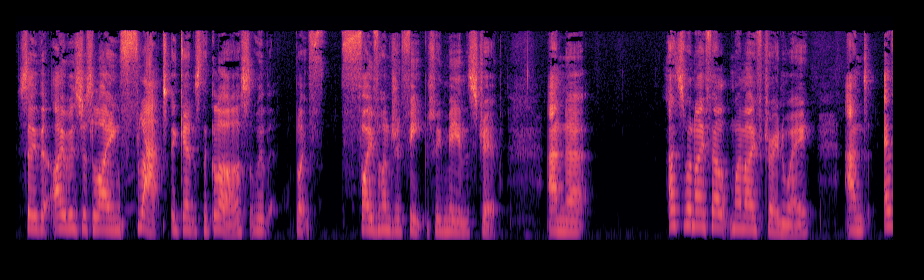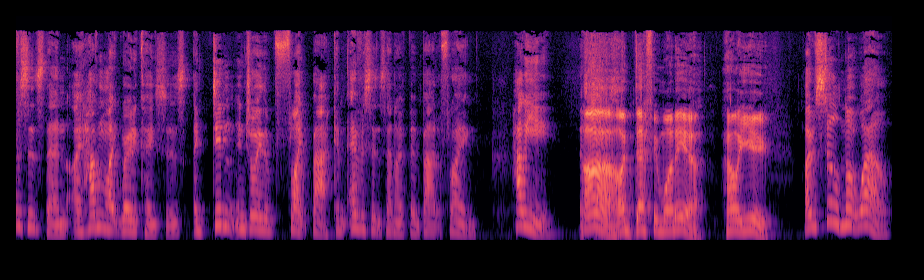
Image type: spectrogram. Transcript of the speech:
so that I was just lying flat against the glass with like 500 feet between me and the strip. And uh, that's when I felt my life drain away. And ever since then, I haven't liked roller coasters. I didn't enjoy the flight back. And ever since then, I've been bad at flying. How are you? Ah, I'm deaf in one ear. How are you? I'm still not well.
